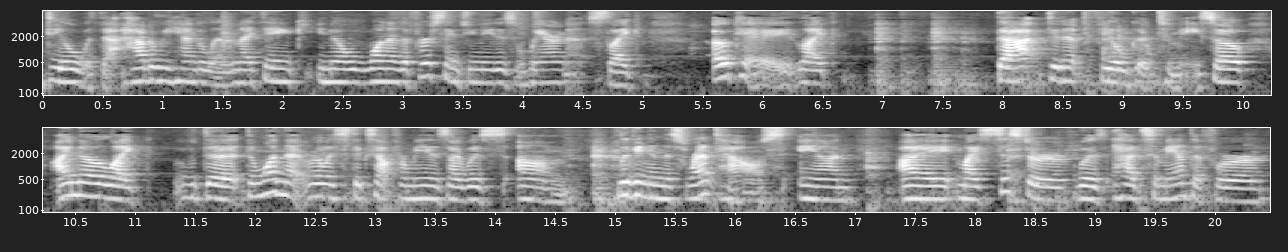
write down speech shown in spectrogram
deal with that? How do we handle it? And I think, you know, one of the first things you need is awareness. Like, okay, like that didn't feel good to me. So I know like the the one that really sticks out for me is I was um, living in this rent house and I my sister was had Samantha for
